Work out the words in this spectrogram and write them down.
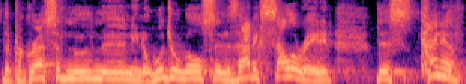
the progressive movement, you know, Woodrow Wilson, as that accelerated, this kind of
